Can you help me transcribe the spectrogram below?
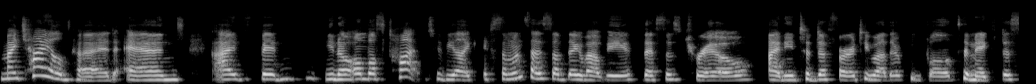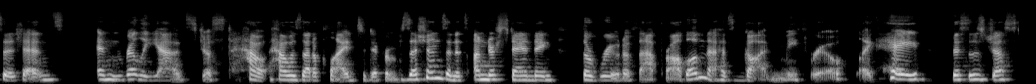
my childhood and i've been you know almost taught to be like if someone says something about me this is true i need to defer to other people to make decisions. And really yeah it's just how how is that applied to different positions? And it's understanding the root of that problem that has gotten me through. Like hey this is just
